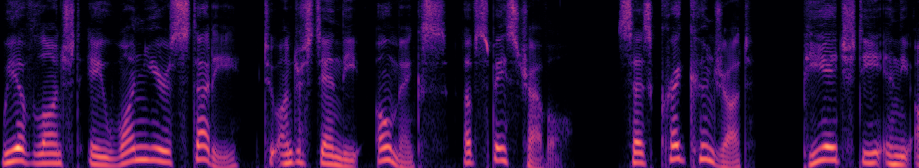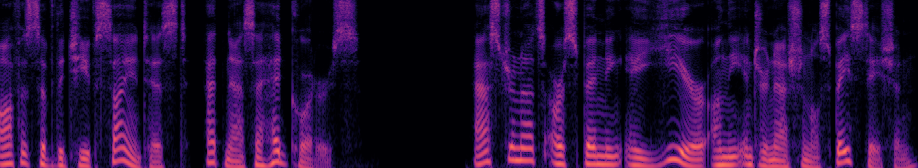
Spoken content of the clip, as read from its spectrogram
We have launched a one year study to understand the omics of space travel, says Craig Kundrot, PhD in the Office of the Chief Scientist at NASA headquarters. Astronauts are spending a year on the International Space Station,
